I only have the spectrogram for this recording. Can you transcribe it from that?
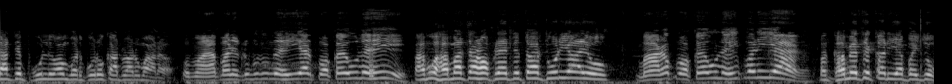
ગાતે ફૂલ લેવા વરકોરો કાઢવાનું મારે. મારા પાસે એટલું બધું નહીં યાર પકાયું નહીં. બાબુ સમાચાર હોપડે એટલે તો જોડી આવ્યો મારો પકાયું નહીં પણ યાર. પણ ગમે તે કરીએ ભાઈ જો.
